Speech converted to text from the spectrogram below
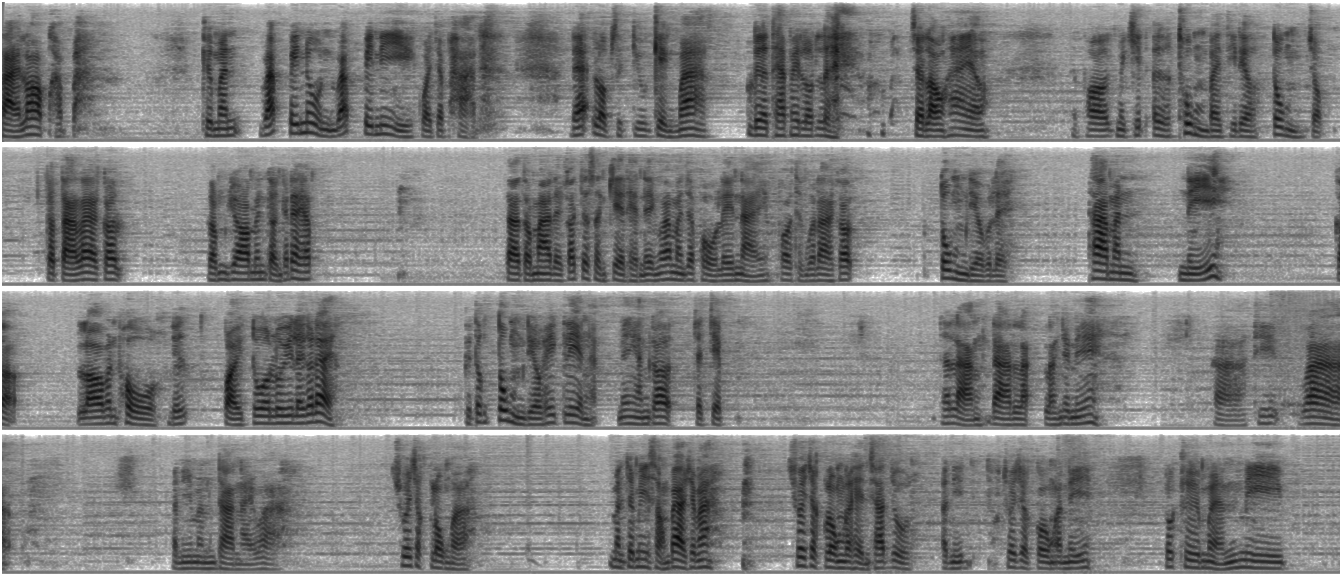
ตายรอบครับ คือมัน แวบไปนู่น แวบไปนี่กว่าจะผ่าน และหลบสกิลเก่งมากเรือแทบไม่ลดเลย จะร้องไห้เอา แต่พอมาคิดเออทุ่มไปทีเดียว ตุ้มจบก็ตาแรกก็ยอมยอมมันก่อนก็ได้ครับ ตาต่อมาเดี๋ยวก็จะสังเกตเห็นเองว่ามันจะโผล่เลนไหน พอถึงเวลาก็ตุ้มเดียวไปเลย ถ้ามันหนี ก็รอมันโผล่หรือปล่อยตัวลุยเลยก็ได้ คือต้องตุ้มเดียวให้เกลี้ยงอะ ไม่งั้นก็จะเจ็บถ้าหลังด่านหลังจากนี้ อ่าที่ว่า อันนี้มันด่านไหนว่า ช่วยจากลงเหรอมันจะมีสองแบบใช่ไหมช่วยจากลงเราเห็นชัดอยู่ อันนี้ช่วยจากลงอันนี้ ก็คือเหมือนมี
